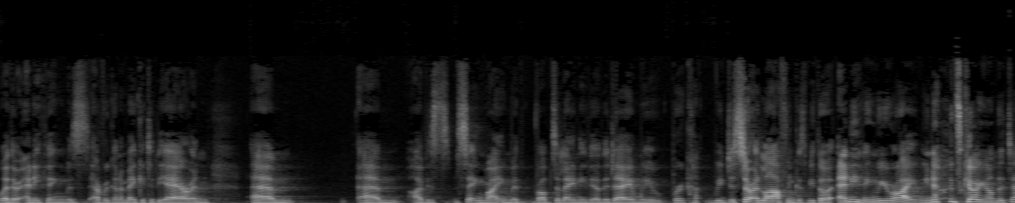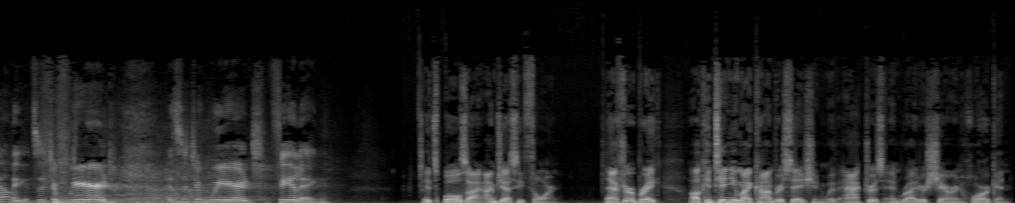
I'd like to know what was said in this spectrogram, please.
whether anything was ever going to make it to the air and um, um, I was sitting writing with Rob Delaney the other day, and we were we just started laughing because we thought anything we write, we know it's going on the telly. It's such a weird, it's such a weird feeling. It's Bullseye. I'm Jesse Thorne. After a break, I'll continue my conversation with actress and writer Sharon Horgan.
